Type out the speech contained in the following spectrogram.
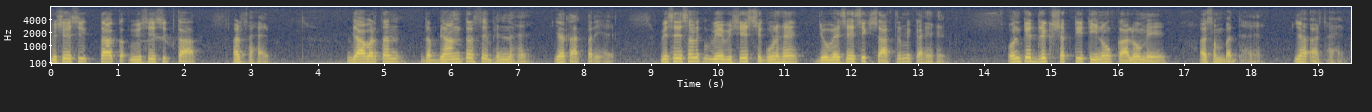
विशेषिता विशेषित का अर्थ है। व्यावर्तन दव्यांतर से भिन्न है, यह तात्पर्य है। विशेषण वे विशेष गुण हैं, जो वैशेषिक शास्त्र में कहे हैं। उनके दृक शक्ति तीनों कालों में असंबद्ध है, यह अर्थ है।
